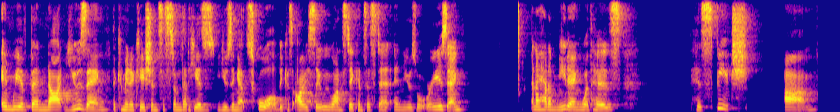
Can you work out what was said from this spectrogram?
And we have been not using the communication system that he is using at school because obviously we want to stay consistent and use what we're using. And I had a meeting with his his speech um,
